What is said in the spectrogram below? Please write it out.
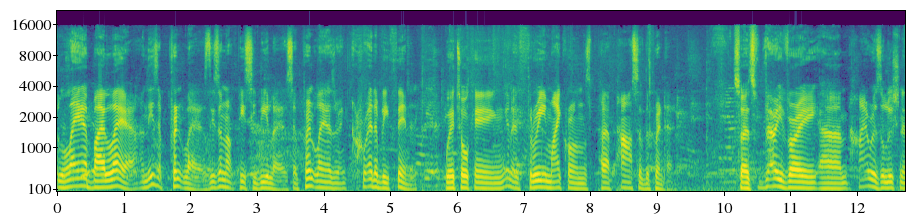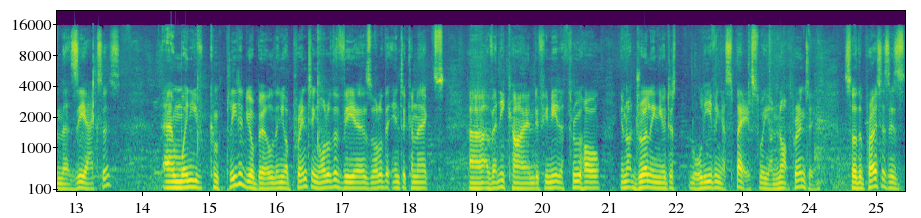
layer by layer. And these are print layers, these are not PCB layers. So print layers are incredibly thin. We're talking, you know, three microns per pass of the printhead. So it's very, very um, high resolution in that z-axis. And when you've completed your build and you're printing all of the vias, all of the interconnects uh, of any kind, if you need a through hole, you're not drilling, you're just leaving a space where you're not printing. So the process is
